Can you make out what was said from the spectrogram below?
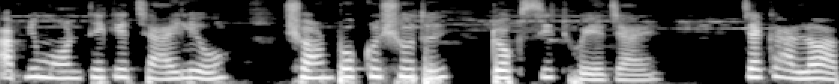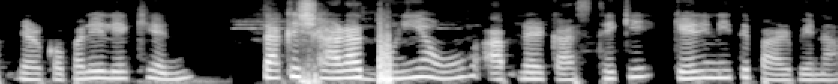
আপনি মন থেকে চাইলেও সম্পর্ক শুধুই টক্সিট হয়ে যায়। যাকে আল্লাহ আপনার কপালে লেখেন, তাকে সারা দুনিয়াও আপনার কাছ থেকে কেড়ে নিতে পারবে না।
